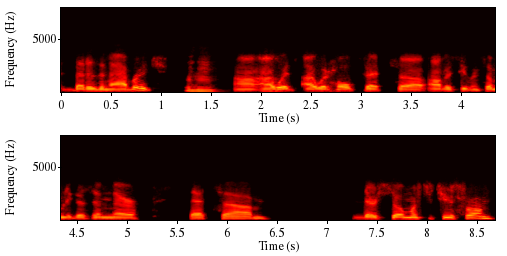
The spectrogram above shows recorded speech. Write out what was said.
better than average. Mm-hmm. Uh, I would I would hope that uh, obviously when somebody goes in there that um, there's so much to choose from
